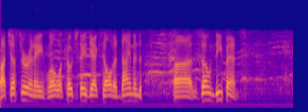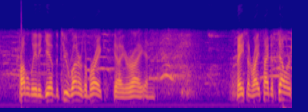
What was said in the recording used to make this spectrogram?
Rochester in a, well, what Coach Stasiak called a diamond uh, zone defense. Probably to give the two runners a break. Yeah, you're right. And Mason right side to Sellers.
